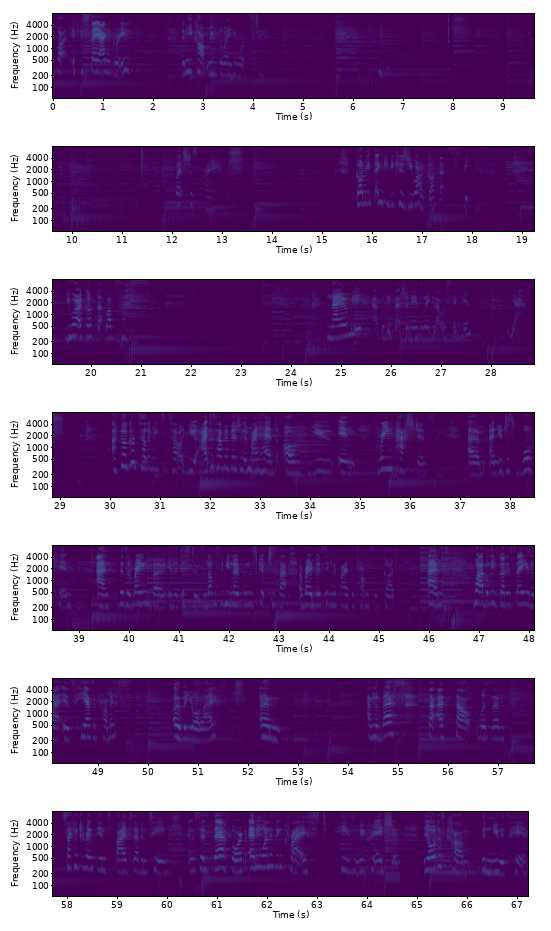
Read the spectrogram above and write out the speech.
But if you stay angry, then he can't move the way he wants to. Let's just pray. God, we thank you because you are a God that speaks. You are a God that loves us. Naomi, feel God telling me to tell you, I just have a vision in my head of you in green pastures. Um, and you're just walking, and there's a rainbow in the distance. And obviously, we know from the scriptures that a rainbow signifies the promise of God. And what I believe God is saying that is He has a promise over your life. Um, and the verse that I felt was um, 2 Corinthians 5:17, and it says, "Therefore, if anyone is in Christ, he is a new creation. The old has come, the new is here."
